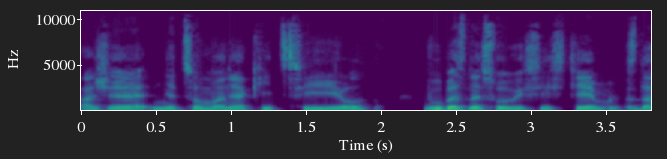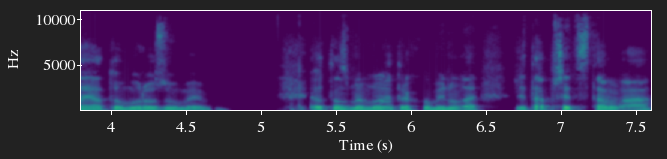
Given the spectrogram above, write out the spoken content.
a že něco má nějaký cíl, vůbec nesouvisí s tím, zda já tomu rozumím. O tom jsme mluvili trochu minule, že ta představa,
